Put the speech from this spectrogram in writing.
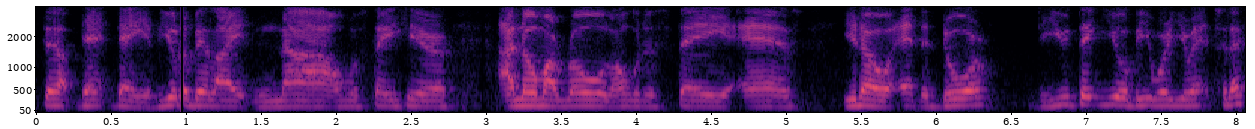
step that day, if you'd have been like, "Nah, I'm gonna stay here. I know my role. I'm gonna stay as you know at the door," do you think you'll be where you're at today?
